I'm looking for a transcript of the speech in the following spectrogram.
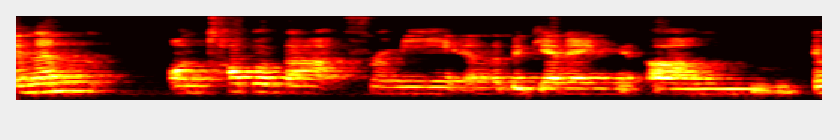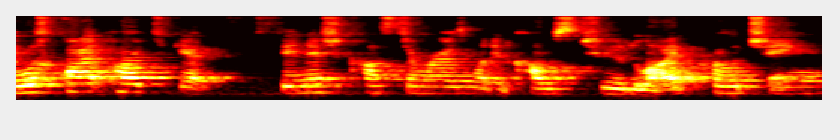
and then on top of that, for me in the beginning, um, it was quite hard to get Finnish customers when it comes to live coaching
